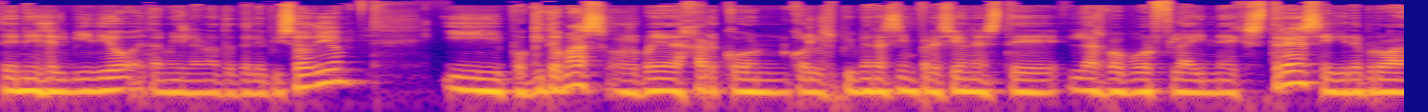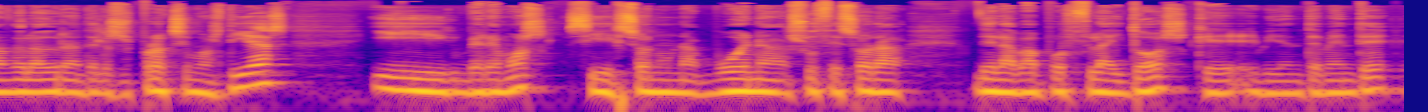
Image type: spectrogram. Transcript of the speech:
Tenéis el vídeo también la nota del episodio. Y poquito más, os voy a dejar con, las primeras impresiones de las Vaporfly Next 3. Seguiré probándola durante los próximos días y veremos si son una buena sucesora de la Vaporfly 2, que evidentemente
